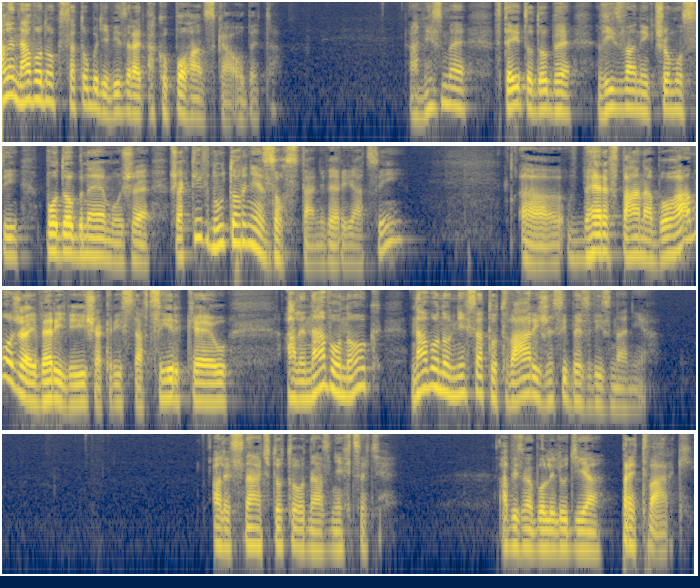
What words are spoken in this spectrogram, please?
ale navonok sa to bude vyzerať ako pohanská obeta. A my sme v tejto dobe vyzvaní k čomu si podobnému, že však ty vnútorne zostaň veriaci, ver v Pána Boha, a môže aj veriť Ježiša Krista, v církev, ale navonok, navonok nech sa to tvári, že si bez vyznania. Ale snáď toto od nás nechcete. Aby sme boli ľudia pretvárky.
